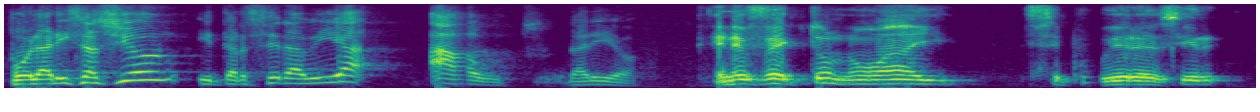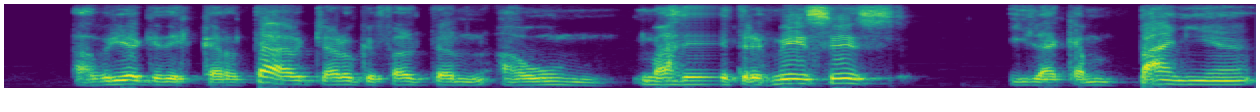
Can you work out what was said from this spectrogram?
Polarización y tercera vía out, Darío. En efecto, no hay, se pudiera decir, habría que descartar, claro que faltan aún más de tres meses y la campaña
